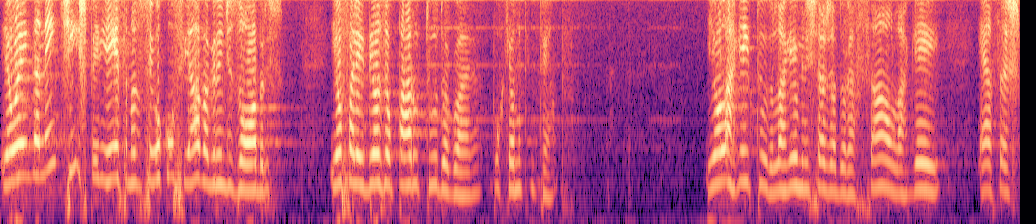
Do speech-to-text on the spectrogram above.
Eu ainda nem tinha experiência, mas o Senhor confiava grandes obras. E eu falei, Deus, eu paro tudo agora, porque eu não tenho tempo. E eu larguei tudo, larguei o ministério de adoração, larguei essas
